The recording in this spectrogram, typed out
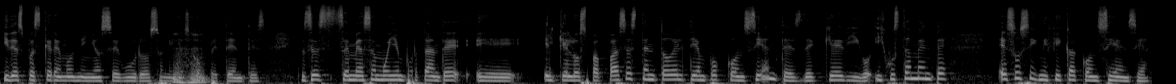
y después queremos niños seguros o niños competentes. Entonces se me hace muy importante eh, el que los papás estén todo el tiempo conscientes de qué digo, y justamente eso significa conciencia.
